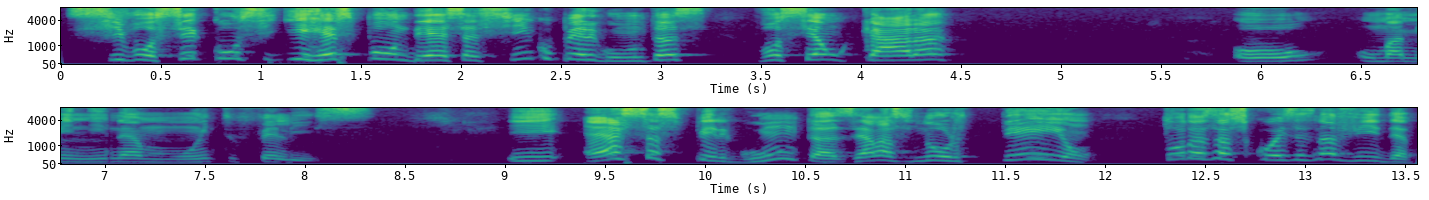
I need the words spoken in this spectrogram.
se você conseguir responder essas cinco perguntas, você é um cara ou uma menina muito feliz. E essas perguntas, elas norteiam todas as coisas na vida.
